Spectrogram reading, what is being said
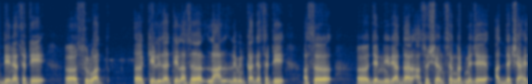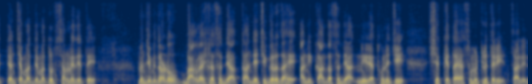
देण्यासाठी सुरुवात केली जातील असं लाल नवीन कांद्यासाठी असं जे निर्यातदार असोसिएशन संघटनेचे अध्यक्ष आहेत त्यांच्या माध्यमातून सांगण्यात येते. म्हणजे मित्रांनो बांगलादेशला सध्या कांद्याची गरज आहे आणि कांदा सध्या निर्यात होण्याची शक्यता आहे असं म्हटलं तरी चालेल.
